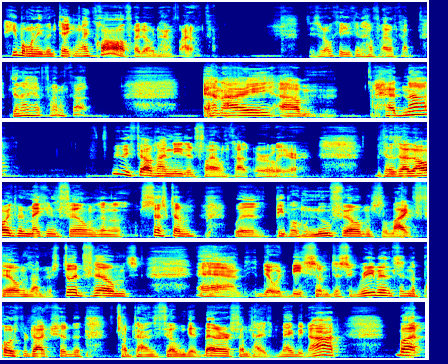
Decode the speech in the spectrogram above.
He won't even take my call if I don't have final cut. They said, okay, you can have Final Cut. Then I had Final Cut. And I um, had not really felt I needed Final Cut earlier because I'd always been making films in a system with people who knew films, liked films, understood films, and there would be some disagreements in the post production. Sometimes the film would get better, sometimes maybe not, but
